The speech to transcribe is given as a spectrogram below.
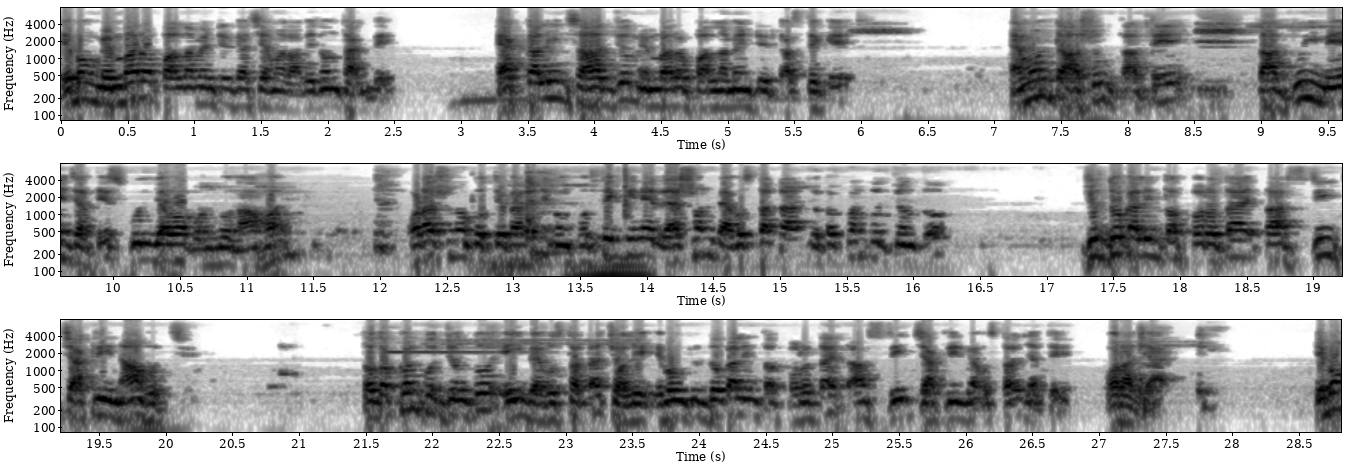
এবং মেম্বার অফ পার্লামেন্টের কাছে আমার আবেদন থাকবে। এককালীন সাহায্য মেম্বার অফ পার্লামেন্টের কাছ থেকে। এমনটা আসুক তাতে তার দুই মেয়ে যাতে স্কুল যাওয়া বন্ধ না হয়, পড়াশুনো করতে পারেন এবং প্রত্যেক দিনের রেশন ব্যবস্থাটা যতক্ষণ পর্যন্ত যুদ্ধকালীন তৎপরতায় তার স্ত্রী চাকরি না হচ্ছে। ততক্ষণ পর্যন্ত এই ব্যবস্থাটা চলে এবং যুদ্ধকালীন তৎপরতায় তার স্ত্রীর চাকরির ব্যবস্থা যাতে করা যায়। এবং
